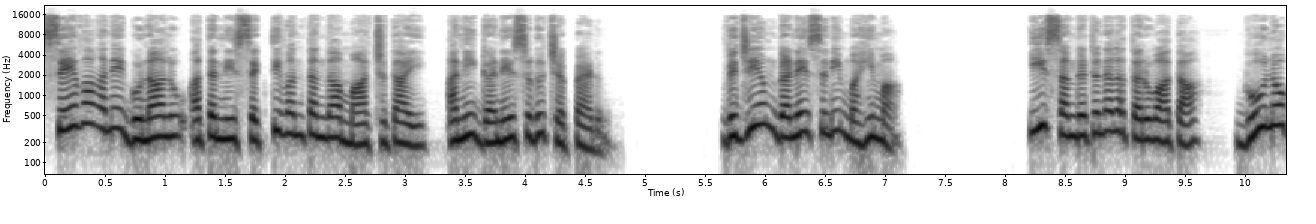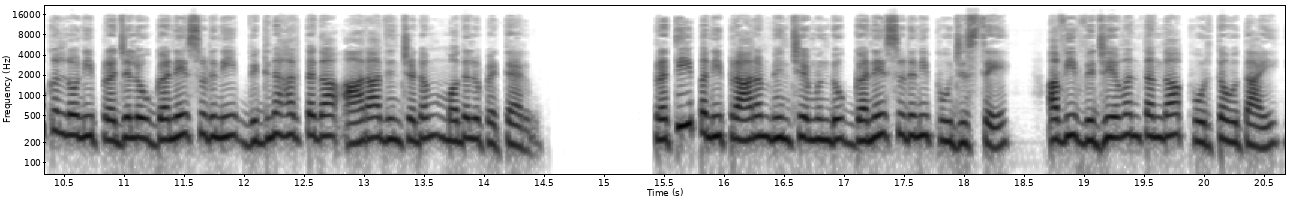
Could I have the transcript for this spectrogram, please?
సేవ అనే గుణాలు అతన్ని శక్తివంతంగా మార్చుతాయి అని గణేశుడు చెప్పాడు. విజయం గణేశుని మహిమ. ఈ సంఘటనల తరువాత భూలోకంలోని ప్రజలు గణేశుడిని విఘ్నహర్తగా ఆరాధించడం మొదలుపెట్టారు. ప్రతి పని ప్రారంభించే ముందు గణేశుడిని పూజిస్తే అవి విజయవంతంగా పూర్తవుతాయి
